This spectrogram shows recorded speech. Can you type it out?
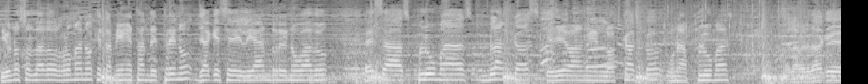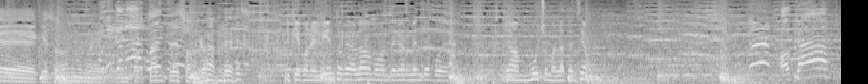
Y unos soldados romanos que también están de estreno, ya que se le han renovado esas plumas blancas que llevan en los cascos, unas plumas que la verdad que, que son eh, importantes, son grandes. Y que con el viento que hablábamos anteriormente, pues llaman mucho más la atención. ¡Oca!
